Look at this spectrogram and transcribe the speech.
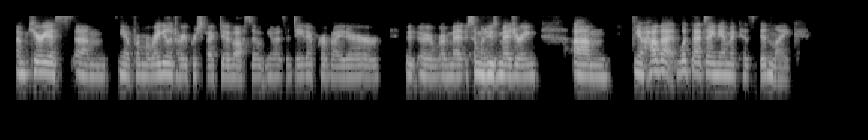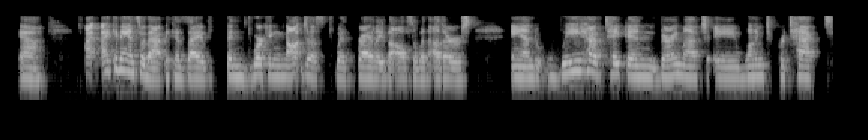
I'm curious, um, you know, from a regulatory perspective, also, you know, as a data provider or, or, or someone who's measuring um, you know, how that, what that dynamic has been like. Yeah, I, I can answer that because I've been working not just with Riley, but also with others. And we have taken very much a wanting to protect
